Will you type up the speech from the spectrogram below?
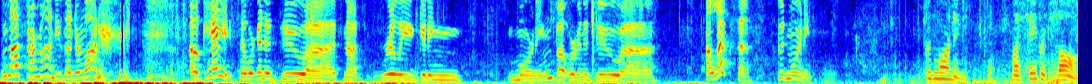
we lost Armand. He's underwater. okay, so we're gonna do. Uh, it's not really getting morning, but we're gonna do uh, Alexa. Good morning. Good morning. My favorite song,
